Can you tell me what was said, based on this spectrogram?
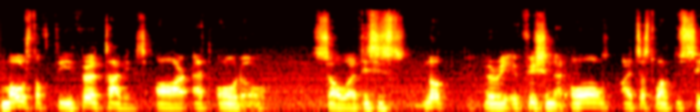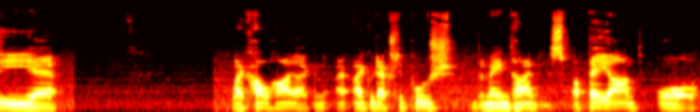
Most of the third timings are at auto. So uh, this is not very efficient at all. I just want to see uh, like how high I can I, could actually push the main timings, but they aren't all.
